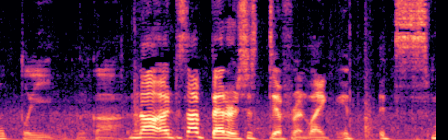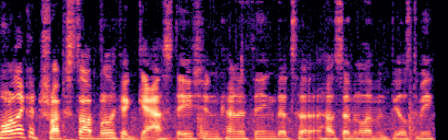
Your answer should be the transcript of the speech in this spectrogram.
もっといいのか no, it's not better. It's just different. Like it, it's more like a truck stop, more like a gas station kind of thing. That's uh how 7-Eleven feels to me.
